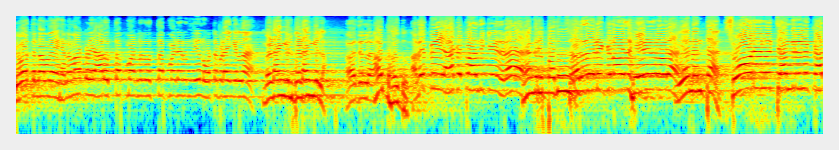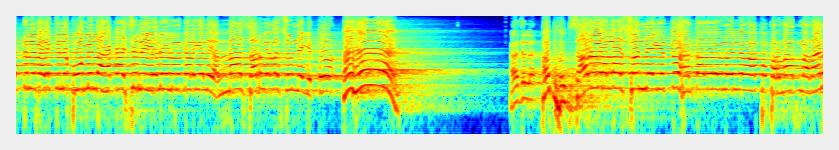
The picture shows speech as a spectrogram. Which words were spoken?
ಇವತ್ತು ನಮ್ಮ ಹೆಣ್ಮಕ್ಳು ಯಾರು ತಪ್ಪು ಮಾಡ್ಲಾರ ತಪ್ಪು ಮಾಡ್ಯಾರ ನೀನು ಒಟ್ಟ ಬಿಡಂಗಿಲ್ಲ. ಬಿಡಂಗಿಲ್ಲ ಬಿಡಂಗಿಲ್ಲ. ಹೌದಿಲ್ಲ? ಹೌದು ಹೌದು. ಅದಕ್ಕೆ ಯಾಕಪ್ಪ ಅಂತ ಕೇಳಿದ್ರ ಹೆಂಗ್ರಿಪ್ಪ ಅದು? ಸರದಡಿ ಕಲಾವಿದ್ರು ಹೇಳಿದ್ರು ಅವ್ರ. ಏನಂತ? ಸೂರ್ಯನ ಚಂದ್ರನ ಕತ್ತಲು ಬೆಳಕಿಲ್ಲ ಭೂಮಿ ಇಲ್ಲ ಆಕಾಶ ಇಲ್ಲ ಏನು ಇಲ್ಲದ ಕಲಗಿಲ್ಲ ಎಲ್ಲಾ ಸರ್ವ ಎಲ್ಲ ಹಾ ಹೌದಿಲ್ಲ? ಸಾರು ಎಲ್ಲ ಸೊನ್ನೆಗಿತ್ತು ಅಂತದ್ರೊಳಗೆ ನೋಡಿ ನಮ್ಮ ಅಪ್ಪ ಪರಮಾತ್ಮ ಅದಾನ.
